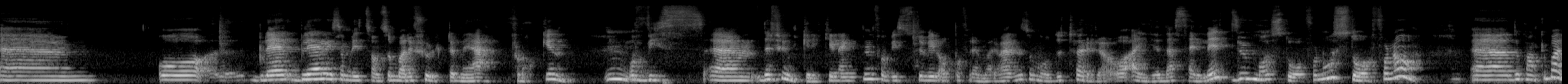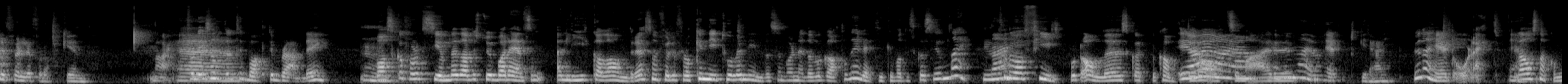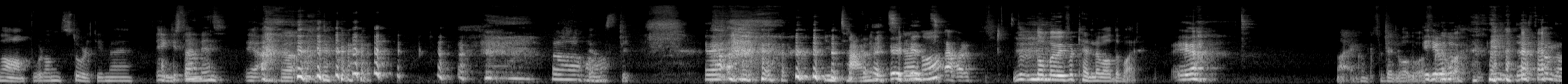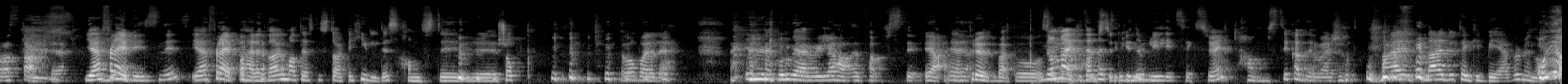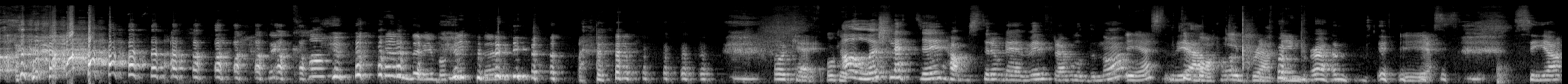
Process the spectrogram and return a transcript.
Ehm, og ble, ble liksom litt sånn som bare fulgte med flokken. Mm. Og hvis eh, Det funker ikke i lengden, for hvis du vil opp og fremover i verden, så må du tørre å eie deg selv litt. Du må stå for noe. Stå for noe. Eh, du kan ikke bare følge flokken. Nei. For liksom, det er tilbake til branding. Hva skal folk si om det da hvis du bare er en som er lik alle andre, som følger flokken? De to venninnene som går nedover gata, de vet ikke hva de skal si om deg. Nei. For du har filt bort alle skarpe kanter Ja, og ja, alt som ja. er Hun er jo helt grei. Hun er helt ålreit. Ja. La oss snakke om noe annet. Hvordan står det til med hamsteren din? Ja. Ja. hamster. Ja. Interne vitser her nå. Nå må vi fortelle hva det var. Ja. Nei, jeg kan ikke fortelle hva det var. For Jo, det var. Hilde skal nå starte Jeg fleip business. Jeg fleipa her en dag med at jeg skulle starte Hildes hamstershop. Det var bare det. Jeg lurte på om jeg ville ha et hamster. Ja, jeg Ja. prøvde meg på Nå merket jeg at dette kunne bli litt seksuelt. Hamster, kan det være sånn? Nei, nei, du tenker bever du nå. Det kan hende vi må klippe. Ok. Ok. Alle sletter hamster og bever fra hodet nå. Yes, Vi er tilbake på- i branding. Branding. Yes. Sida.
